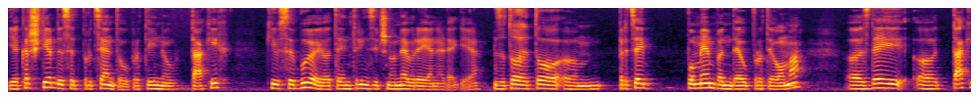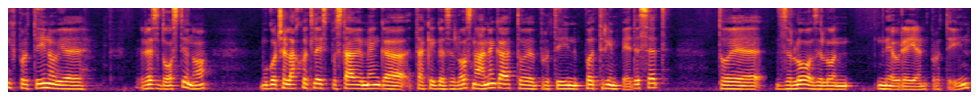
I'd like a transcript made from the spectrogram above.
je kar 40% proteinov takih, ki vsebujejo te intrinzično neurejene regije. Zato je to um, precej pomemben del proteoma. Uh, zdaj, uh, takih proteinov je res dosti. No? Mogoče lahko tle izpostavim enega takega zelo znanega, to je protein P53, to je zelo, zelo neurejen protein.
